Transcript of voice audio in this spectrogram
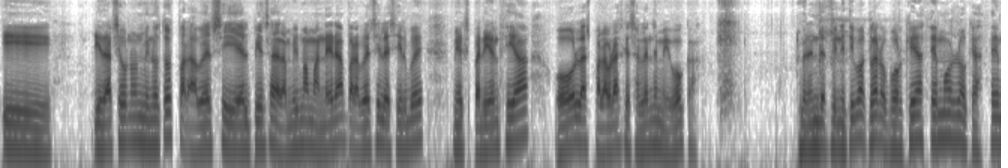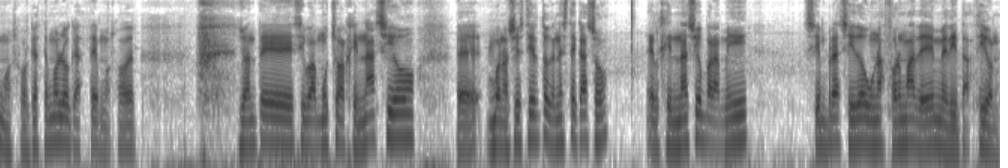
y, darse unos minutos para ver si él piensa de la misma manera, para ver si le sirve mi experiencia o las palabras que salen de mi boca. Pero en definitiva, claro, ¿por qué hacemos lo que hacemos? ¿Por qué hacemos lo que hacemos? Joder. Yo antes iba mucho al gimnasio. Eh, bueno, sí es cierto que en este caso el gimnasio para mí siempre ha sido una forma de meditación.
